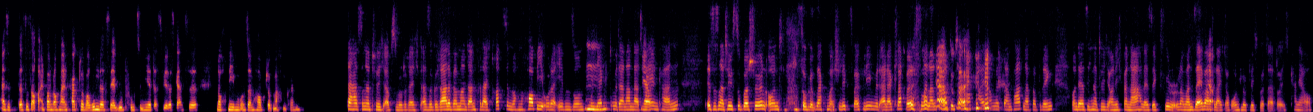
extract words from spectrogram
Also das ist auch einfach nochmal ein Faktor, warum das sehr gut funktioniert, dass wir das Ganze noch neben unserem Hauptjob machen können. Da hast du natürlich absolut recht. Also gerade wenn man dann vielleicht trotzdem noch ein Hobby oder eben so ein mhm. Projekt mhm. miteinander teilen ja. kann, ist es natürlich super schön und so gesagt, man schlägt zwei Fliegen mit einer Klappe, dass man dann ja, total auch Zeit mit seinem Partner verbringt und der sich natürlich auch nicht vernachlässigt fühlt oder man selber ja. vielleicht auch unglücklich wird dadurch. Kann ja auch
